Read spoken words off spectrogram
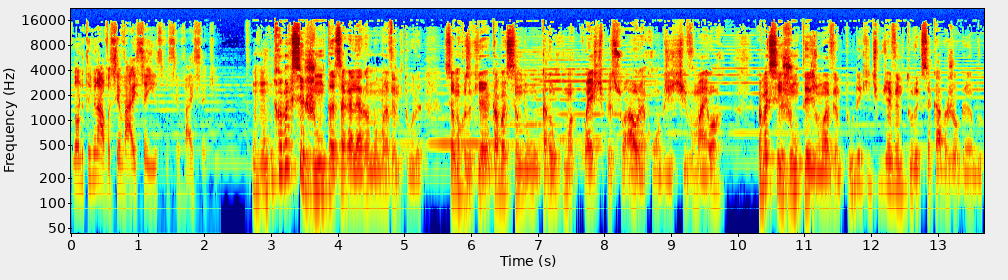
Não determinam, ah, você vai ser isso, você vai ser aquilo. Uhum. E como é que você junta essa galera numa aventura? Se é uma coisa que acaba sendo um, cada um com uma quest pessoal, né, com um objetivo maior. Como é que você junta eles numa aventura e que tipo de aventura que você acaba jogando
